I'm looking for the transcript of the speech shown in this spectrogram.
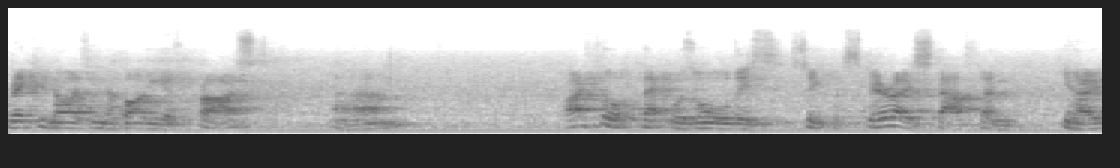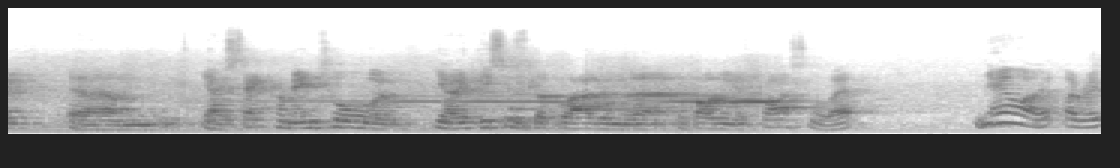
recognising the body of Christ. Um, I thought that was all this super spiro stuff and, you know, um, you know, sacramental and, you know, this is the blood and the, the body of Christ and all that. Now, I, I re-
